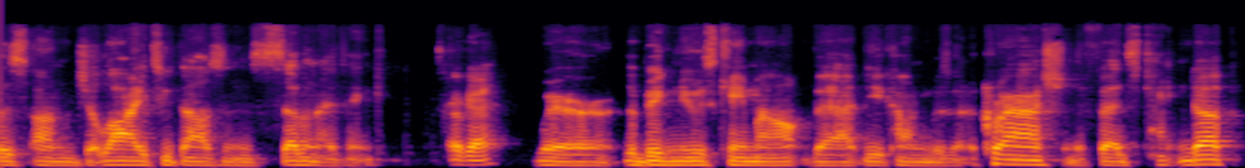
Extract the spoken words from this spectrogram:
was um, July 2007, I think, Okay. where the big news came out that the economy was going to crash and the Feds tightened up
